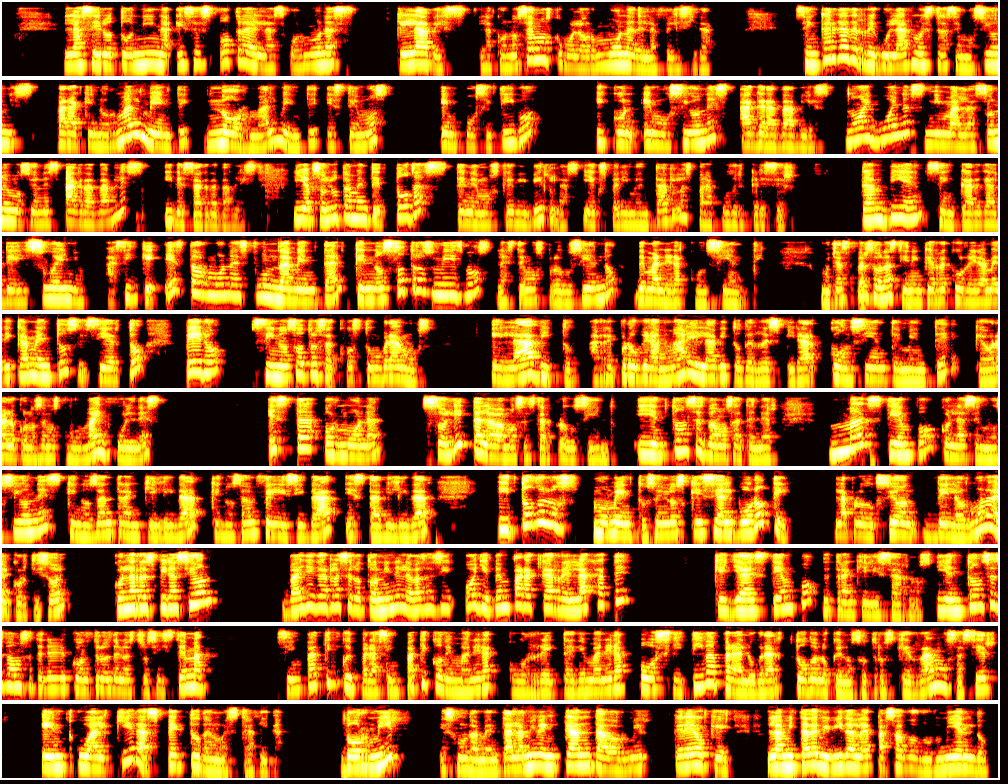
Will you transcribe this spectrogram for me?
La serotonina, esa es otra de las hormonas claves. La conocemos como la hormona de la felicidad. Se encarga de regular nuestras emociones para que normalmente, normalmente estemos en positivo y con emociones agradables. No hay buenas ni malas, son emociones agradables y desagradables. Y absolutamente todas tenemos que vivirlas y experimentarlas para poder crecer. También se encarga del sueño, así que esta hormona es fundamental que nosotros mismos la estemos produciendo de manera consciente. Muchas personas tienen que recurrir a medicamentos, es cierto, pero si nosotros acostumbramos el hábito, a reprogramar el hábito de respirar conscientemente, que ahora lo conocemos como mindfulness, esta hormona solita la vamos a estar produciendo y entonces vamos a tener más tiempo con las emociones que nos dan tranquilidad, que nos dan felicidad, estabilidad y todos los momentos en los que se alborote la producción de la hormona del cortisol, con la respiración va a llegar la serotonina y le vas a decir, oye, ven para acá, relájate, que ya es tiempo de tranquilizarnos. Y entonces vamos a tener el control de nuestro sistema simpático y parasimpático de manera correcta y de manera positiva para lograr todo lo que nosotros querramos hacer en cualquier aspecto de nuestra vida. Dormir es fundamental. A mí me encanta dormir. Creo que la mitad de mi vida la he pasado durmiendo.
